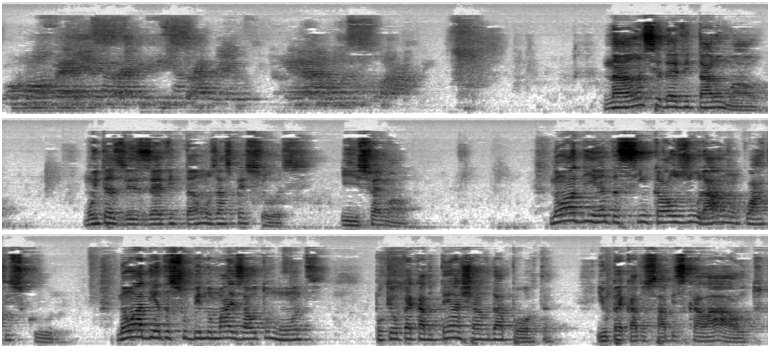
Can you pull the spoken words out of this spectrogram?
como oferta e sacrifício a Deus, que é a nossa suave. Na ânsia de evitar o mal, muitas vezes evitamos as pessoas. E isso é mal. Não adianta se enclausurar num quarto escuro. Não adianta subir no mais alto monte, porque o pecado tem a chave da porta e o pecado sabe escalar alto.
